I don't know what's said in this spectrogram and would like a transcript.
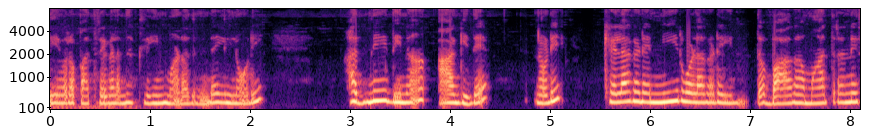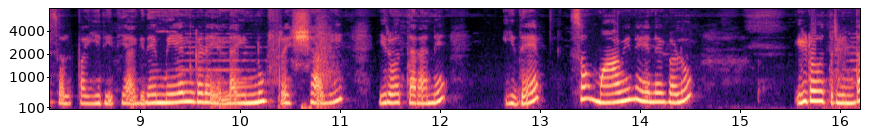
ದೇವರ ಪಾತ್ರೆಗಳನ್ನು ಕ್ಲೀನ್ ಮಾಡೋದ್ರಿಂದ ಇಲ್ಲಿ ನೋಡಿ ಹದಿನೈದು ದಿನ ಆಗಿದೆ. ನೋಡಿ ಕೆಳಗಡೆ ನೀರು ಒಳಗಡೆ ಇದ್ದ ಭಾಗ ಮಾತ್ರನೇ ಸ್ವಲ್ಪ ಈ ರೀತಿಯಾಗಿದೆ. ಮೇಲ್ಗಡೆ ಎಲ್ಲ ಇನ್ನೂ ಫ್ರೆಶ್ ಆಗಿ ಇರೋ ಥರನೇ ಇದೆ. ಸೊ ಮಾವಿನ ಎಲೆಗಳು ಇಡೋದ್ರಿಂದ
